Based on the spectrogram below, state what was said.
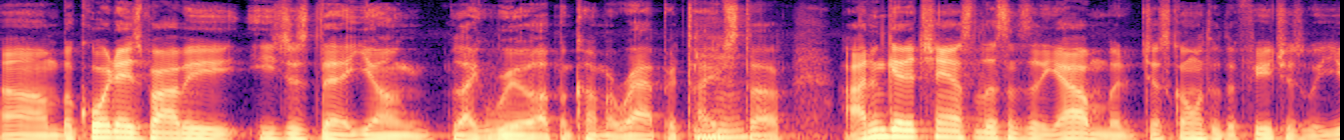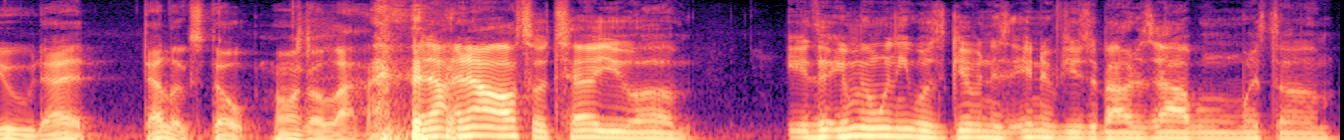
Um, but Cordae's probably he's just that young, like real up and coming rapper type Mm-hmm. stuff. I didn't get a chance to listen to the album, but just going through the features with you, that that looks dope. I'm not gonna lie. and, I, and I'll also tell you, um, even when he was giving his interviews about his album with um,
